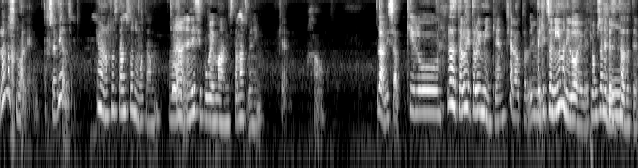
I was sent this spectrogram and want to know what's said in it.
לא אנחנו עליהם, תחשבי על זה. כן, אנחנו סתם שונאים אותם. כן. אין לי סיפורי מה, הם סתם מעצבנים. כן. חר. לא, אני שם, כאילו... לא, זה תלוי, תלוי מי, כן? כן, לא, תלוי את מי. הקיצוניים אני לא אוהבת, לא משנה באיזה צד אתם.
